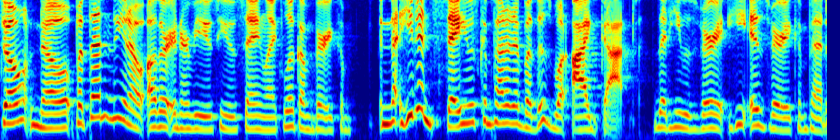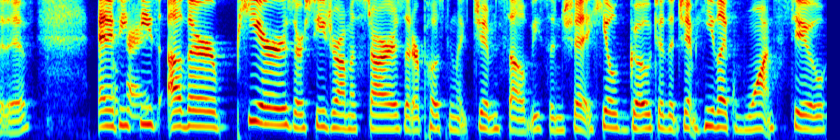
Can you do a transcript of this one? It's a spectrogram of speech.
don't know, but then you know, other interviews, he was saying like, "Look, I'm very." Com-. He didn't say he was competitive, but this is what I got that he was very. He is very competitive. And if he sees other peers or C drama stars that are posting like gym selfies and shit, he'll go to the gym. He like wants to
